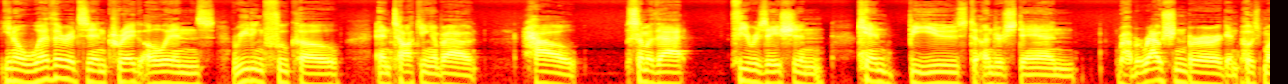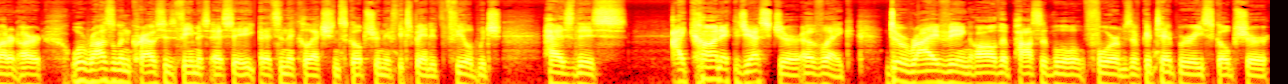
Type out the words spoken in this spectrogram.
you know, whether it's in Craig Owens reading Foucault and talking about how some of that theorization can be used to understand Robert Rauschenberg and postmodern art, or Rosalind Krauss's famous essay that's in the collection Sculpture in the Expanded Field, which has this iconic gesture of like deriving all the possible forms of contemporary sculpture,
